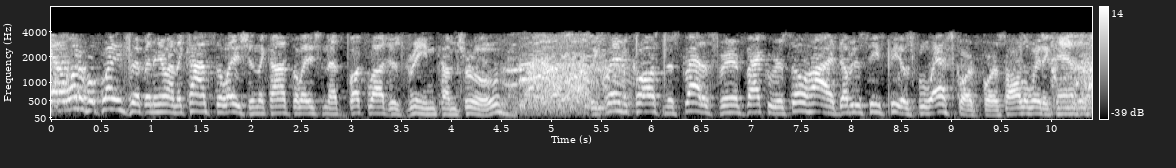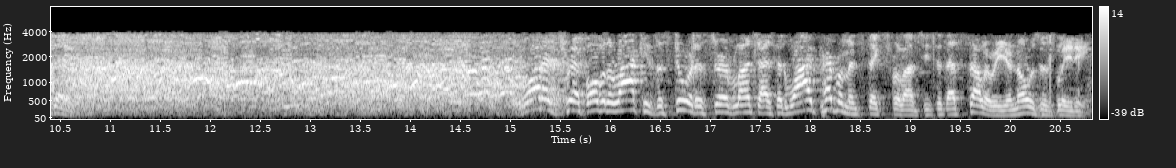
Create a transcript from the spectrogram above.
had a wonderful plane trip in here on the Constellation, the Constellation that's Buck Rogers' dream come true. We came across in the stratosphere. In fact, we were so high, W.C. Fields flew escort for us all the way to Kansas City. What a trip. Over the Rockies, the stewardess served lunch. I said, why peppermint sticks for lunch? He said, that's celery. Your nose is bleeding.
